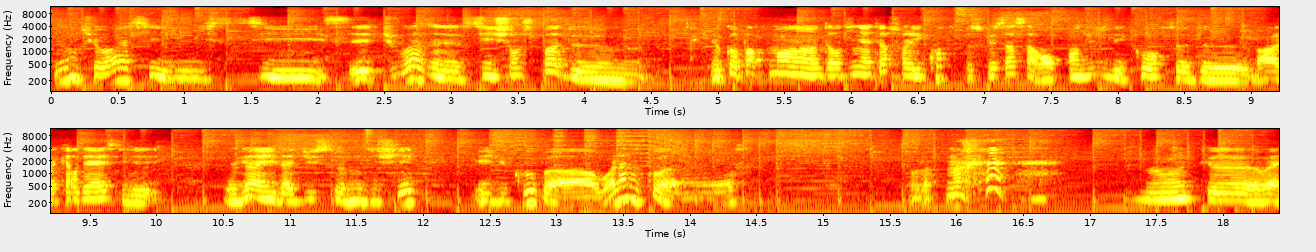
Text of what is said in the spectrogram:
sinon tu vois, si, si, tu vois, euh, s'ils changent pas de le comportement d'ordinateur sur les courses, parce que ça, ça reprend juste des courses de Mario Kart DS, il le gars il a dû se modifier, et du coup, bah voilà quoi. Voilà. Donc, ouais.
